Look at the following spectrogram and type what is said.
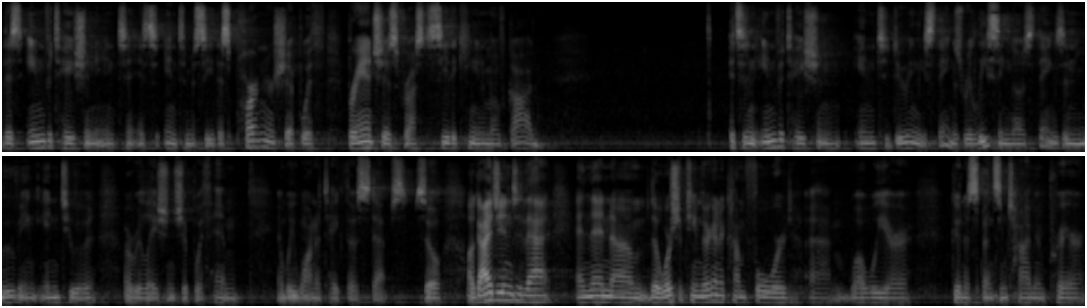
this invitation into intimacy, this partnership with branches for us to see the kingdom of God. It's an invitation into doing these things, releasing those things, and moving into a, a relationship with Him. And we want to take those steps. So I'll guide you into that. And then um, the worship team, they're going to come forward um, while we are going to spend some time in prayer.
